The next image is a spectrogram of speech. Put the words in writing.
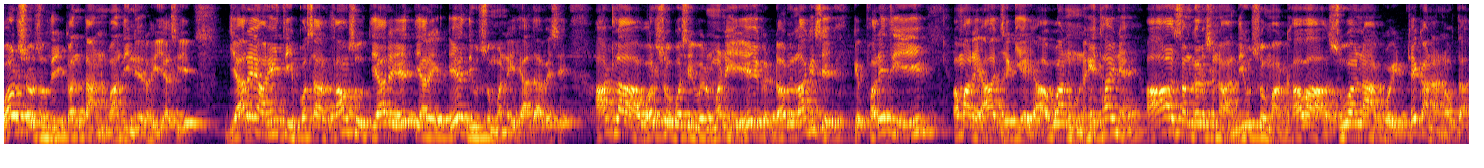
વર્ષો સુધી કંતાન બાંધીને રહ્યા છીએ. જ્યારે અહીંથી પસાર થાવશું, ત્યારે ત્યારે એ દિવસો મને યાદ આવે છે. આટલા વર્ષો પછી મને એક ડર લાગે છે કે ફરીથી અમારે આ જગ્યાએ આવવાનું નહીં થાય ને, આ સંઘર્ષના દિવસોમાં ખાવા સુવાના કોઈ ઠેકાણા નહોતા.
